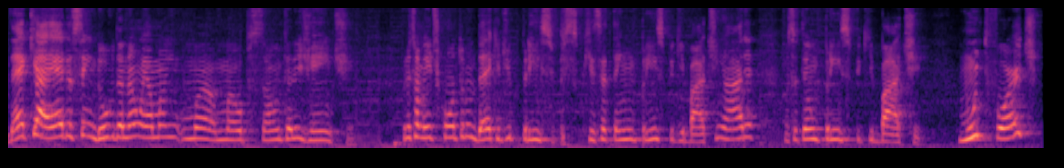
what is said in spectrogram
Deck aéreo, sem dúvida, não é uma, uma, uma opção inteligente. Principalmente contra um deck de príncipes. Porque você tem um príncipe que bate em área, você tem um príncipe que bate muito forte,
